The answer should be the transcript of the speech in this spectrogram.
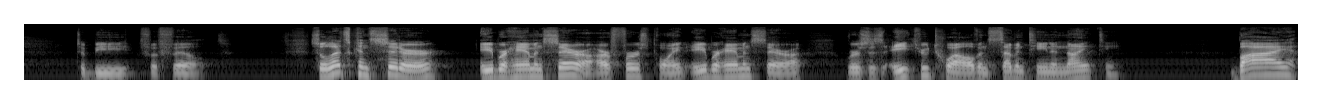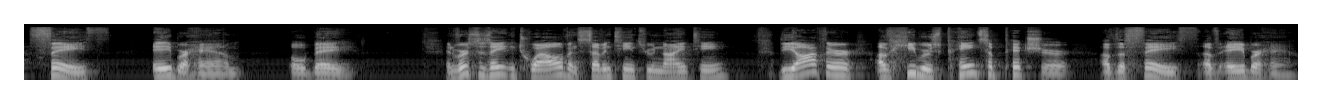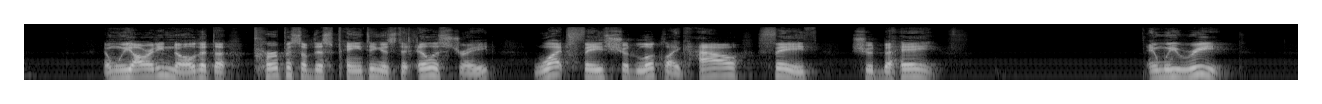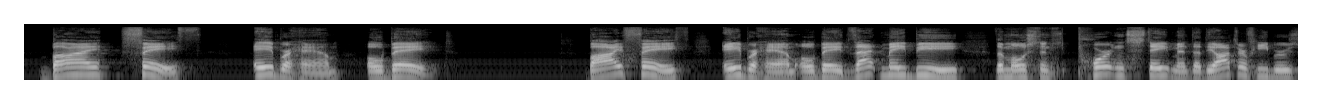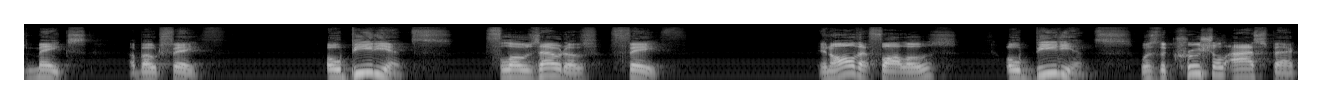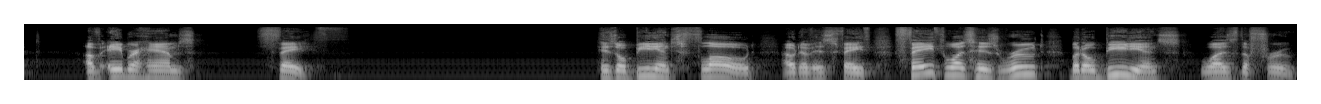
to be fulfilled. So let's consider Abraham and Sarah, our first point Abraham and Sarah, verses 8 through 12 and 17 and 19. By faith, Abraham obeyed. In verses 8 and 12 and 17 through 19, the author of Hebrews paints a picture of the faith of Abraham. And we already know that the purpose of this painting is to illustrate what faith should look like, how faith should behave. And we read, by faith, Abraham obeyed. By faith, Abraham obeyed. That may be the most important statement that the author of Hebrews makes about faith. Obedience flows out of faith. In all that follows, obedience was the crucial aspect of Abraham's faith. His obedience flowed out of his faith. Faith was his root, but obedience was the fruit.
